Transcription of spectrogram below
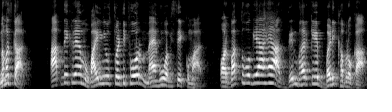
नमस्कार। आप देख रहे हैं मोबाइल न्यूज़ 24 मैं हूँ अभिषेक कुमार और वक्त हो गया है आज दिन भर के बड़ी खबरों का।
